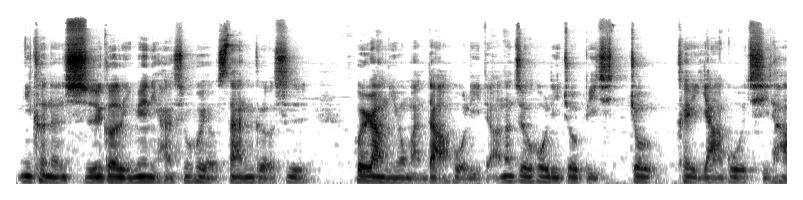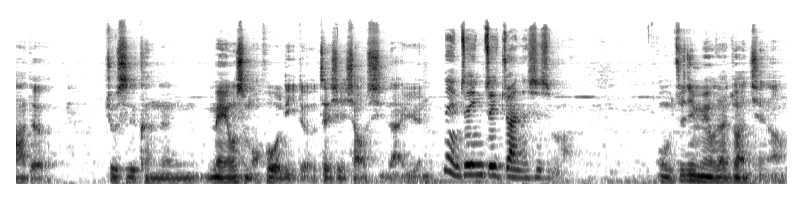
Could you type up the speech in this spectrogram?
你可能十个里面，你还是会有三个是。会让你有蛮大获利的啊，那这个获利就比起就可以压过其他的，就是可能没有什么获利的这些消息来源。那你最近最赚的是什么？我最近没有在赚钱啊，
